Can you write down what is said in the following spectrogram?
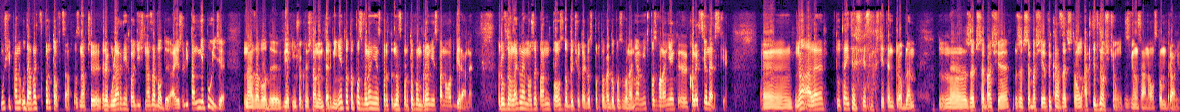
musi pan udawać sportowca, to znaczy regularnie chodzić na zawody, a jeżeli pan nie pójdzie na zawody w jakimś określonym terminie, to to pozwolenie na sportową broń jest panu odbierane. Równolegle może pan po zdobyciu tego sportowego pozwolenia mieć pozwolenie e, kolekcjonerskie. E, no ale tutaj też jest właśnie ten problem, e, że trzeba się, że trzeba się wykazać tą aktywnością związaną z tą bronią.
